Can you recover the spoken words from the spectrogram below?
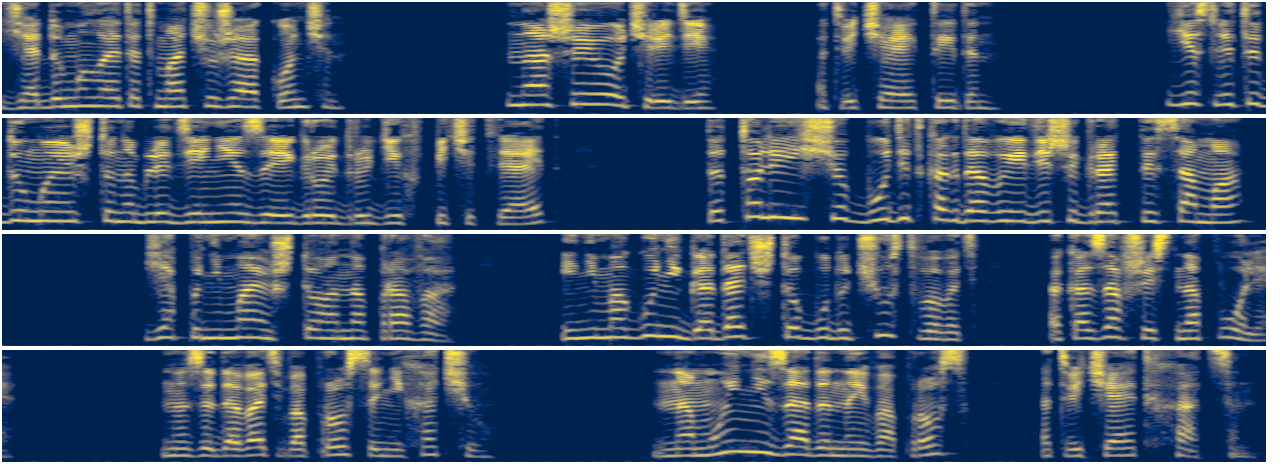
«Я думала, этот матч уже окончен». «Нашей очереди», — отвечает Иден. «Если ты думаешь, что наблюдение за игрой других впечатляет, то то ли еще будет, когда выйдешь играть ты сама». Я понимаю, что она права, и не могу не гадать, что буду чувствовать, оказавшись на поле. Но задавать вопросы не хочу. На мой незаданный вопрос отвечает Хадсон.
